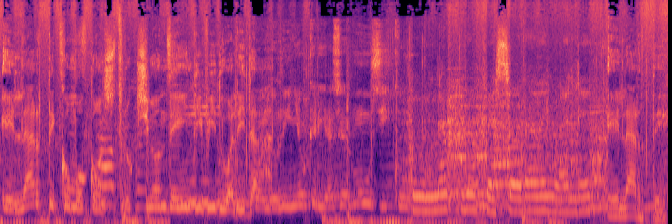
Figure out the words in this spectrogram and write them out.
El arte como construcción de individualidad. Cuando un niño quería ser músico. Una profesora de ballet. El arte,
